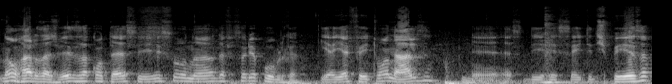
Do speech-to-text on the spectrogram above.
não raras às vezes acontece isso na Defensoria Pública. E aí é feita uma análise é, de receita e despesa,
